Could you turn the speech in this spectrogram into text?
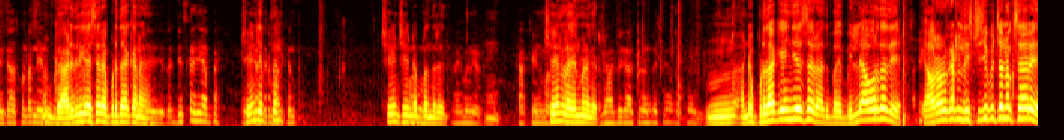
ఏం కాసుకుంటా నేను గాడిదలు వేసారు అప్పుడు దాకానే? డిస్కస్ చేయండి చెప్తాను. చేయండి చేయండి ఇబ్బంది లేదు. చేయండి లైన్మెన్ గారు. అంటే ఇప్పుడు దాకా ఏం చేశారు? అది బిల్లు ఎవరిది అది? ఎవరెవరికి అట్లా లిస్ట్ చూపించండి ఒకసారి.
